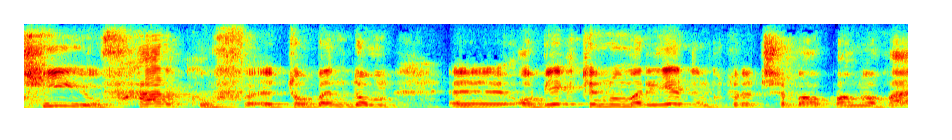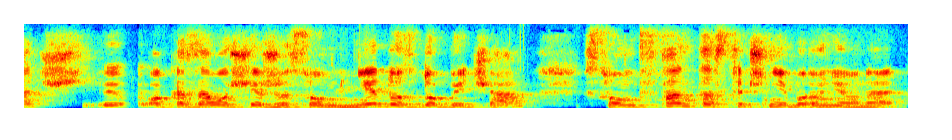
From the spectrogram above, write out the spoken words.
Kijów, Charków to będą e, obiekty numer jeden, które trzeba opanować, e, okazało się, że są nie do zdobycia, są fantastycznie bronione.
